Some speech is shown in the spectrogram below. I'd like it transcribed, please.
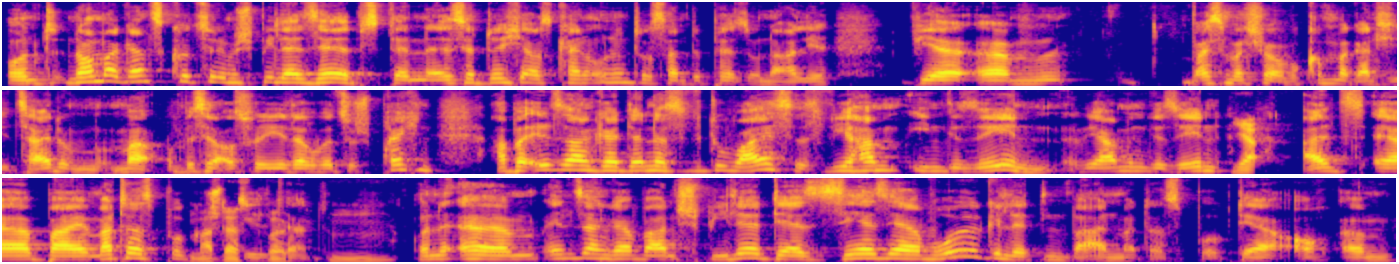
Und nochmal ganz kurz zu dem Spieler selbst, denn er ist ja durchaus keine uninteressante Personalie. Wir, ähm, weiß manchmal bekommt man gar nicht die Zeit, um mal ein bisschen ausführlicher darüber zu sprechen. Aber Ilsanker, Dennis, du weißt es, wir haben ihn gesehen. Wir haben ihn gesehen, ja. als er bei Mattersburg, Mattersburg. gespielt hat. Mhm. Und ähm, Ilsanker war ein Spieler, der sehr, sehr wohl gelitten war in Mattersburg, der auch ähm,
